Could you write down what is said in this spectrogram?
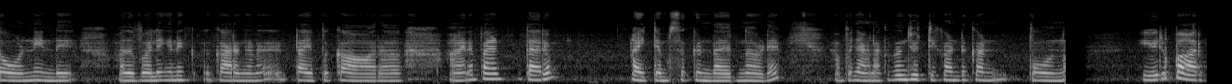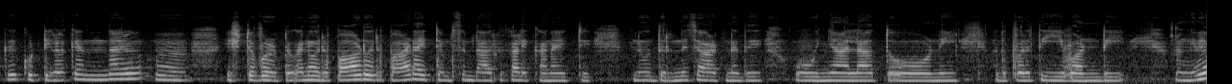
തോണിയുണ്ട്. അതുപോലെ ഇങ്ങനെ കറങ്ങണ ടൈപ്പ് കാറ് അങ്ങനെ പല തരം ഐറ്റംസ് ഒക്കെ ഉണ്ടായിരുന്നു അവിടെ. അപ്പോൾ ഞങ്ങളൊക്കെ ഒന്ന് ചുറ്റി കണ്ട് കൺ പോന്നു. ഈ ഒരു പാർക്ക് കുട്ടികൾക്ക് എന്തായാലും ഇഷ്ടപ്പെട്ടു. കാരണം ഒരുപാട് ഒരുപാട് ഐറ്റംസ് ഉണ്ട് അവർക്ക് കളിക്കാനായിട്ട്. പിന്നെ ഉതിർന്ന് ചാടുന്നത് ഊഞ്ഞാല തോണി അതുപോലെ തീവണ്ടി അങ്ങനെ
